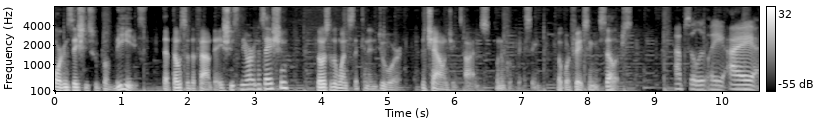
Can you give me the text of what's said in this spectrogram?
organizations who believe that those are the foundations of the organization, those are the ones that can endure the challenging times when we're facing what we're facing as sellers. Absolutely. I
